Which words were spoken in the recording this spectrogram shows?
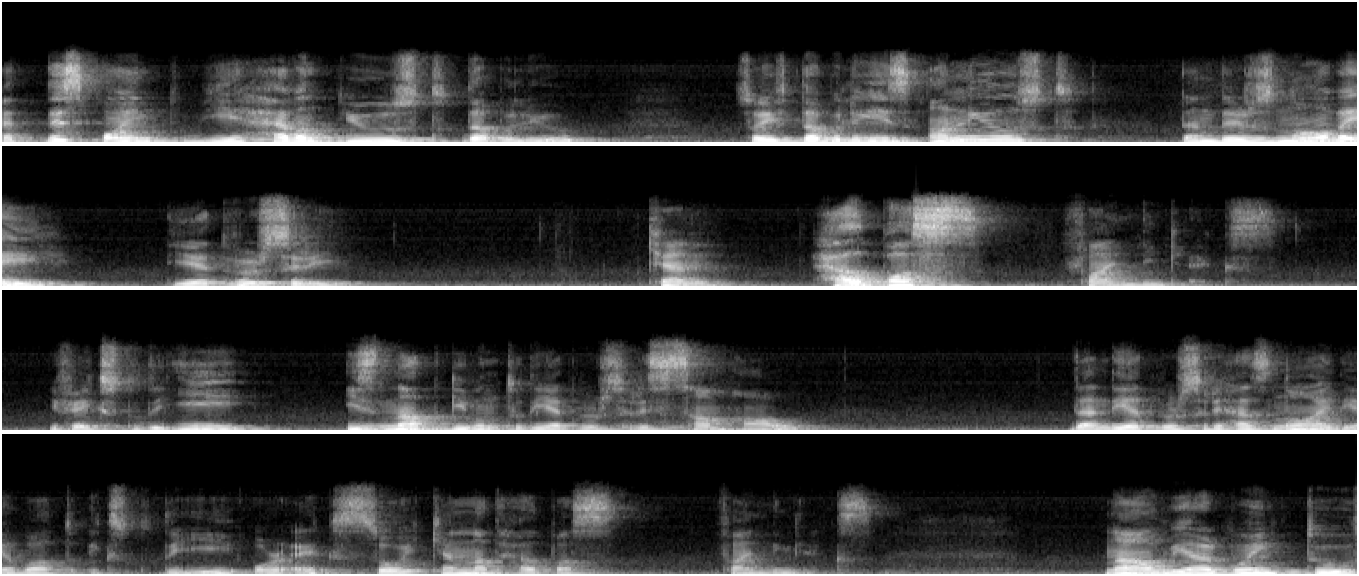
At this point, we haven't used W. So if W is unused, then there is no way the adversary can help us finding x. If x to the e is not given to the adversary somehow, then the adversary has no idea about x to the e or x, so it cannot help us finding x. Now we are going to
